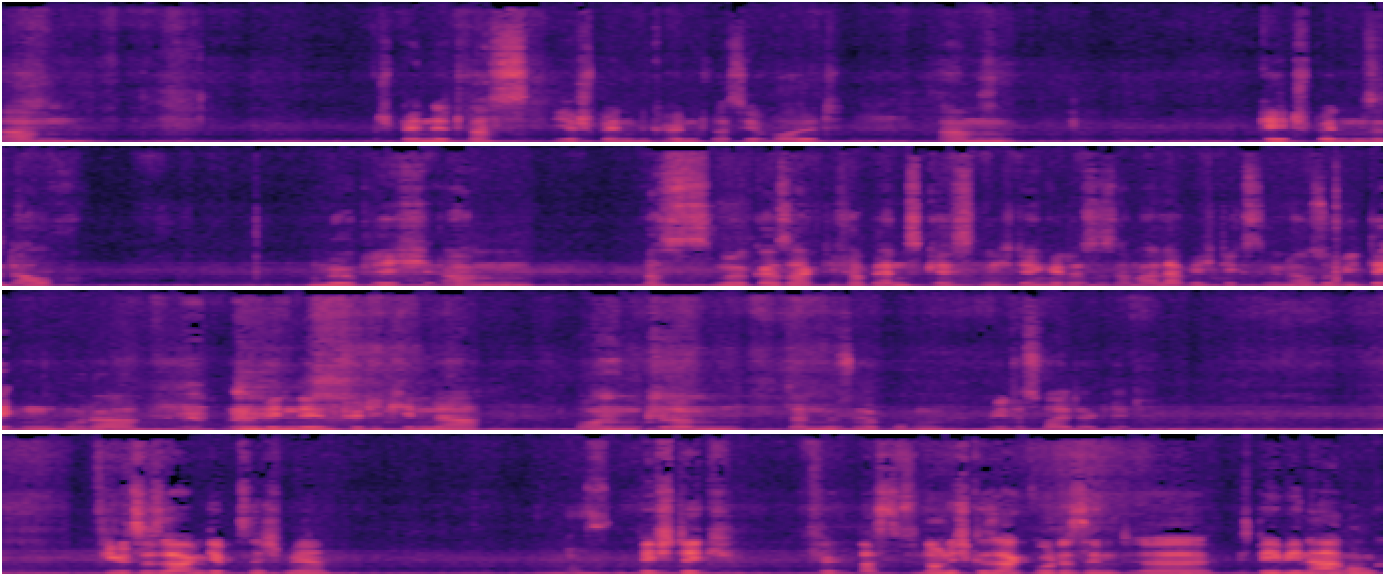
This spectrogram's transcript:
Ähm, spendet, was ihr spenden könnt, was ihr wollt. Ähm, Geldspenden sind auch möglich. Ähm, was Mörker sagt, die Verbandskästen, ich denke, das ist am allerwichtigsten, genauso wie Decken oder äh, Windeln für die Kinder. Und ähm, dann müssen wir gucken, wie das weitergeht. Viel zu sagen gibt es nicht mehr. Essen. Wichtig, für- was noch nicht gesagt wurde, sind, äh, ist Babynahrung.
